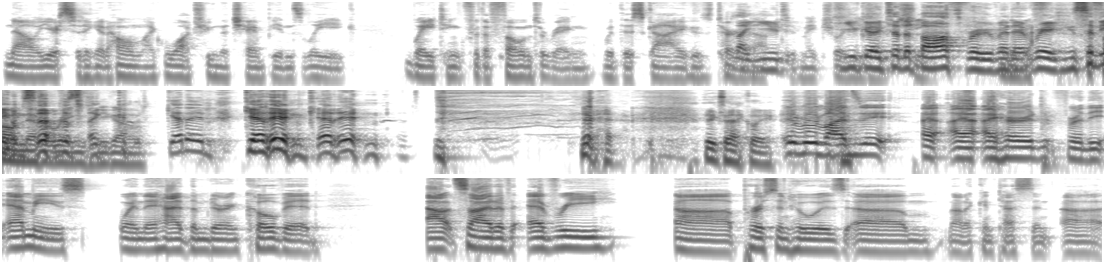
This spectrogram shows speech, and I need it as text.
no you're sitting at home like watching the champions league waiting for the phone to ring with this guy who's turned like up you, to make sure you go to the cheat. bathroom and, and it then the f- rings, and the phone never observer's rings and like, you go- "Get in, get in, get in." yeah exactly It reminds me. I, I I heard for the Emmys when they had them during COVID, outside of every uh, person who was um, not a contestant, uh,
